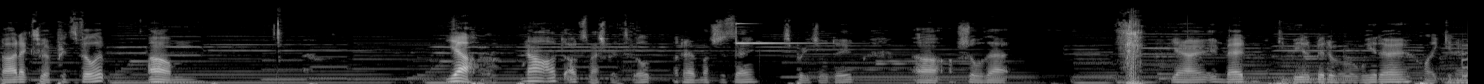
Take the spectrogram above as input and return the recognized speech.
Uh, next we have Prince Philip. Um, yeah, no, I'll, I'll smash Prince Philip. I don't have much to say. He's a pretty chill dude. Uh, I'm sure that, you know, in bed, can be a bit of a weirdo. Like, you know,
